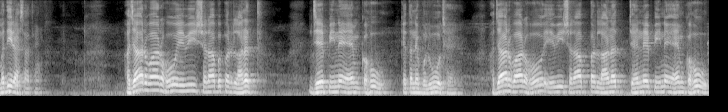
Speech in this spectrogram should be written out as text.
મદિરા સાથે. હજાર વાર હો એવી શરાબ પર લાનત, જે પીને એમ કહું કે તને ભૂલવું છે. હજાર વાર હો એવી શરાબ પર લાનત, જેને પીને એમ કહું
